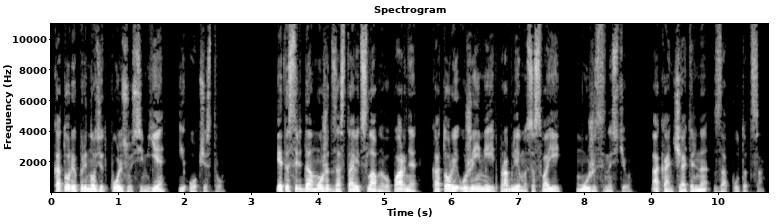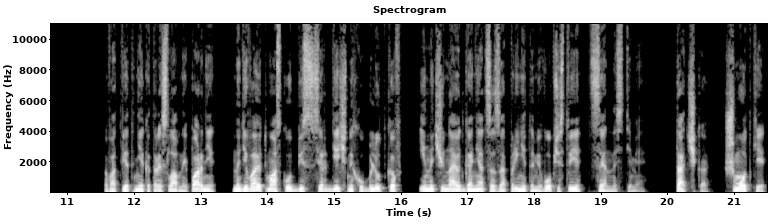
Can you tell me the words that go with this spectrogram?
которая приносит пользу семье и обществу. Эта среда может заставить славного парня, который уже имеет проблемы со своей мужественностью, окончательно запутаться. В ответ некоторые славные парни надевают маску бессердечных ублюдков и начинают гоняться за принятыми в обществе ценностями. Тачка, шмотки,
